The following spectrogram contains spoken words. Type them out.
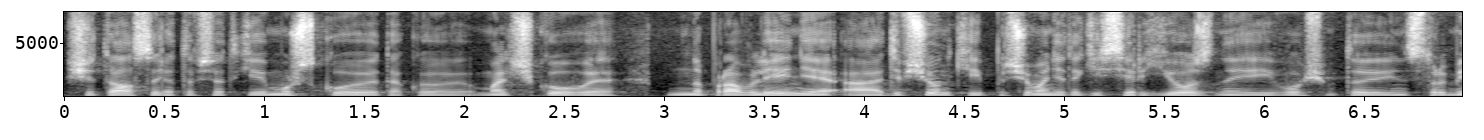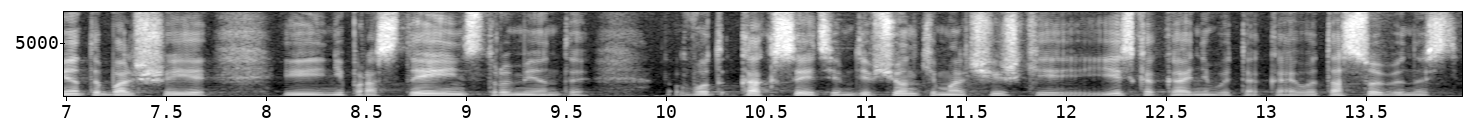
считался, это все-таки мужское такое, мальчиковое направление, а девчонки, причем они такие серьезные, и, в общем-то, инструменты большие, и непростые инструменты. Вот как с этим? Девчонки, мальчишки, есть какая-нибудь такая вот особенность?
